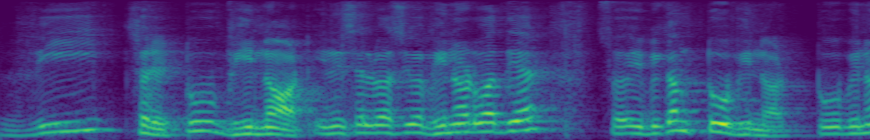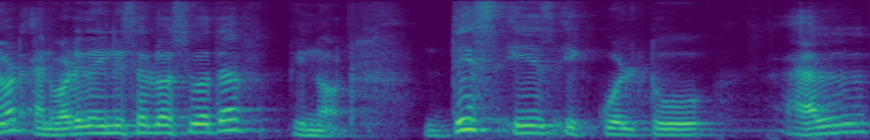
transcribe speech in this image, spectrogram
v sorry 2 v naught initial velocity of v naught was there so it become 2 v naught 2 v naught and what is the initial velocity of that v naught this is equal to l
